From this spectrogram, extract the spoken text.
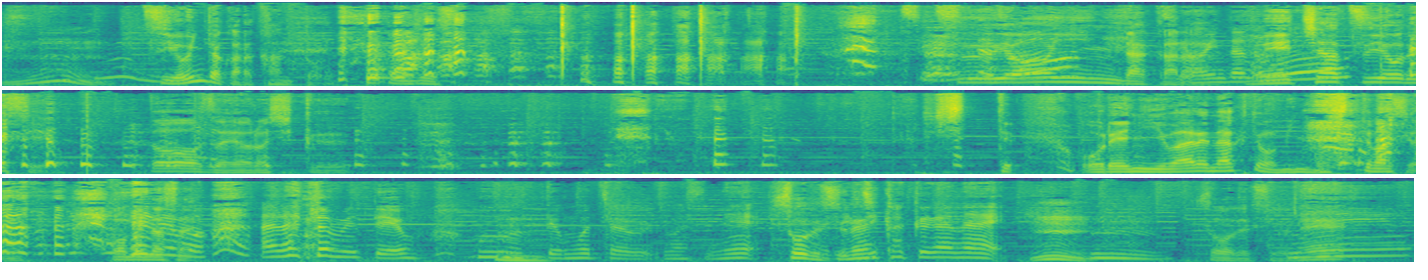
うん。強いんだから関東。強いんだから。めちゃ強ですよ。どうぞよろしく。知って俺に言われなくてもみんな知ってますよね。ごめんなさい。改めておうんおって思っちゃいますね、そうですね。自覚がない、ううん。んそうですよね。ね。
